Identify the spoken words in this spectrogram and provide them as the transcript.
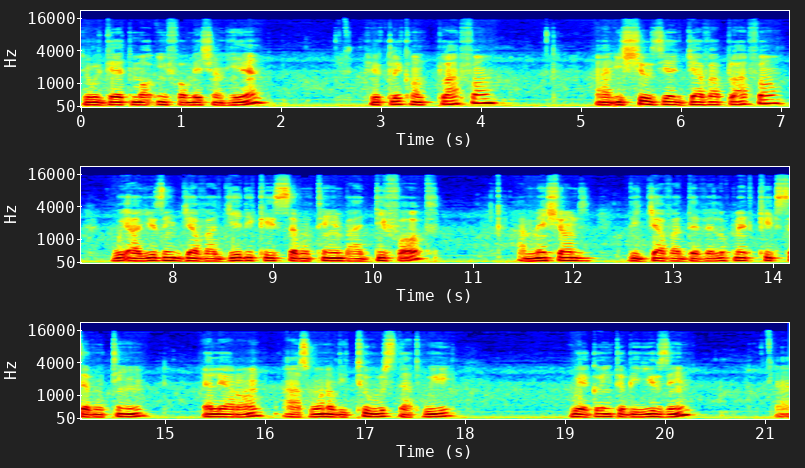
you will get more information here. If you click on platform and it shows here java platform we are using java jdk 17 by default. I mentioned the java development kit 17 earlier on as one of the tools that we we are going to be using. Uh,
